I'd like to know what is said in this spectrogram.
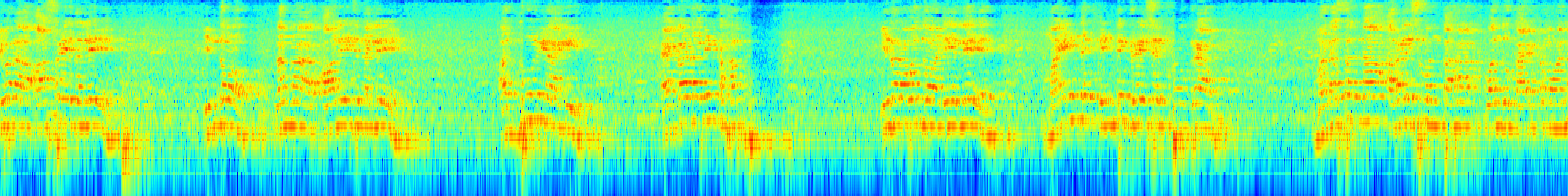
ಇವರ ಆಶ್ರಯದಲ್ಲಿ ಇಂದು ನಮ್ಮ ಕಾಲೇಜಿನಲ್ಲಿ ಅದ್ಧೂರಿಯಾಗಿ ಅಕಾಡೆಮಿಕ್ ಹಬ್ ಇದರ ಒಂದು ಅಡಿಯಲ್ಲಿ ಮೈಂಡ್ ಇಂಟಿಗ್ರೇಷನ್ ಪ್ರೋಗ್ರಾಮ್ ಮನಸ್ಸನ್ನ ಅರಳಿಸುವಂತಹ ಒಂದು ಕಾರ್ಯಕ್ರಮವನ್ನ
